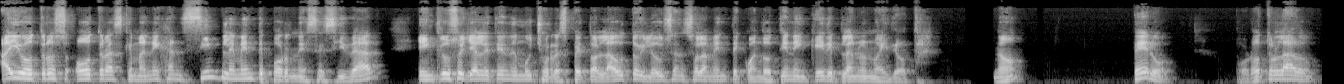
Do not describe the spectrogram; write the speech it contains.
Hay otros, otras que manejan simplemente por necesidad e incluso ya le tienen mucho respeto al auto y lo usan solamente cuando tienen que ir de plano no hay de otra, ¿no? Pero, por otro lado,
